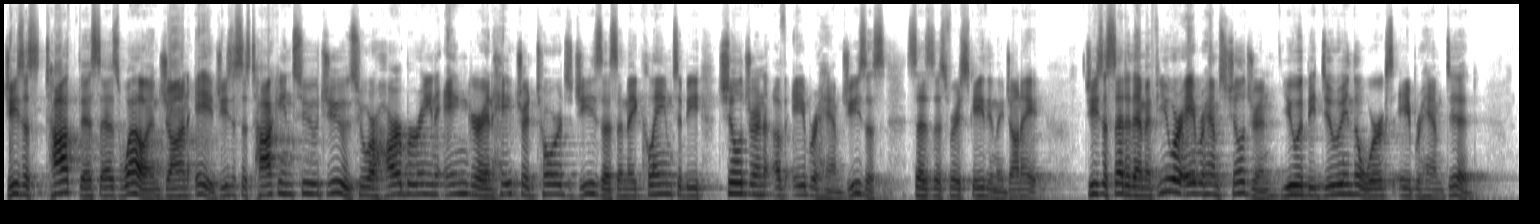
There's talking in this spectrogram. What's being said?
Jesus taught this as well in John 8. Jesus is talking to Jews who are harboring anger and hatred towards Jesus, and they claim to be children of Abraham. Jesus says this very scathingly, John 8. Jesus said to them, If you were Abraham's children, you would be doing the works Abraham did.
